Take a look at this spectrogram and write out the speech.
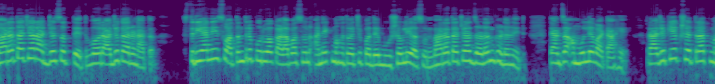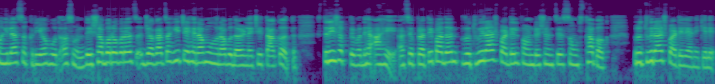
भारताच्या राज्यसत्तेत व राजकारणात स्त्रियांनी स्वातंत्र्यपूर्व काळापासून अनेक महत्त्वाची पदे भूषवली असून भारताच्या जडणघडणीत त्यांचा अमूल्य वाटा आहे. राजकीय क्षेत्रात महिला सक्रिय होत असून देशाबरोबरच जगाचाही चेहरा मोहरा बदलण्याची ताकद स्त्री शक्तीमध्ये आहे असे प्रतिपादन पृथ्वीराज पाटील फाउंडेशनचे संस्थापक पृथ्वीराज पाटील यांनी केले.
